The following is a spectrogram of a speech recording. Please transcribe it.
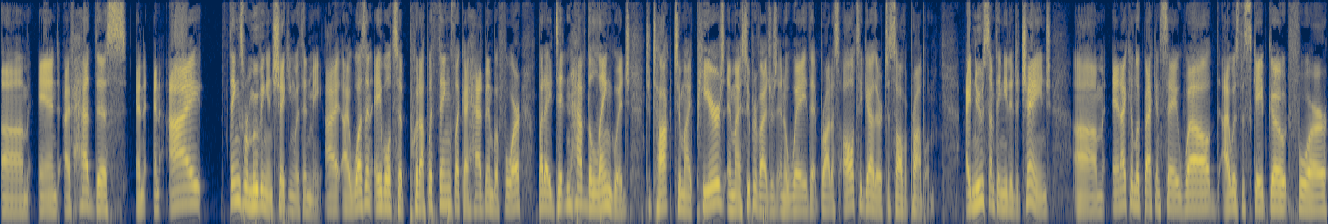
Um, and I've had this, and, and I things were moving and shaking within me. I, I wasn't able to put up with things like I had been before, but I didn't have the language to talk to my peers and my supervisors in a way that brought us all together to solve a problem. I knew something needed to change. Um, and I can look back and say, well, I was the scapegoat for,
